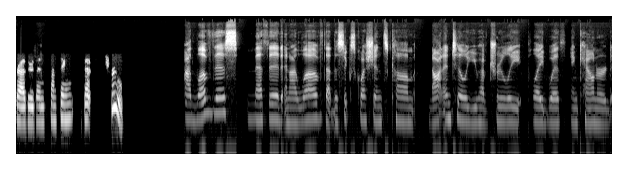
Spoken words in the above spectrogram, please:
rather than something that's true. I love this method and I love that the six questions come not until you have truly played with, encountered,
